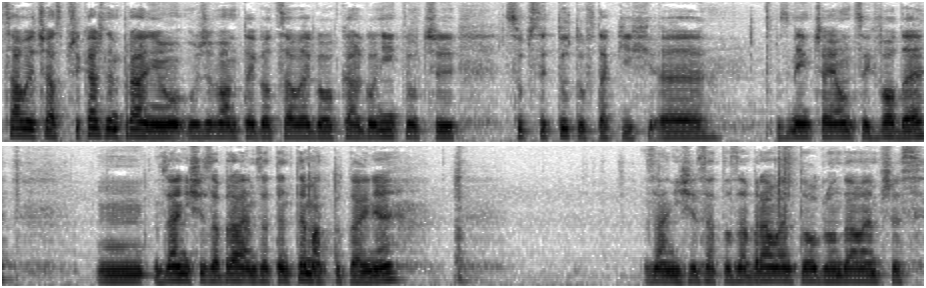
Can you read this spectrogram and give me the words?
cały czas, przy każdym praniu używam tego całego kalgonitu czy substytutów takich e, zmiękczających wodę. Mm, zanim się zabrałem za ten temat tutaj, nie? Zanim się za to zabrałem, to oglądałem przez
